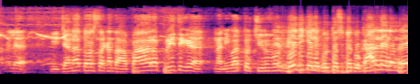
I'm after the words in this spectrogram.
ಆಮೇಲೆ ಈ ಜನ ತೋರ್ಸ್ತಕ್ಕಂತ ಅಪಾರ ಪ್ರೀತಿಗೆ ನಾನು ಇವತ್ತು ಚಿರು ವೇದಿಕೆಯಲ್ಲಿ ಗುರುತಿಸಬೇಕು. ಕಾರಣ ಏನಂದ್ರೆ,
